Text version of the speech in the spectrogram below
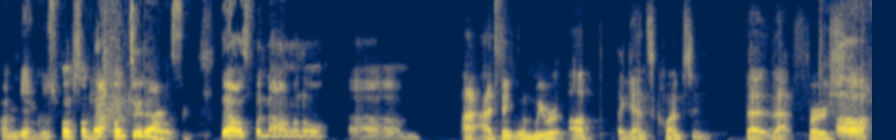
I'm getting goosebumps on that one too. That was that was phenomenal. Um, I, I, think when we were up against Clemson, that that first oh,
